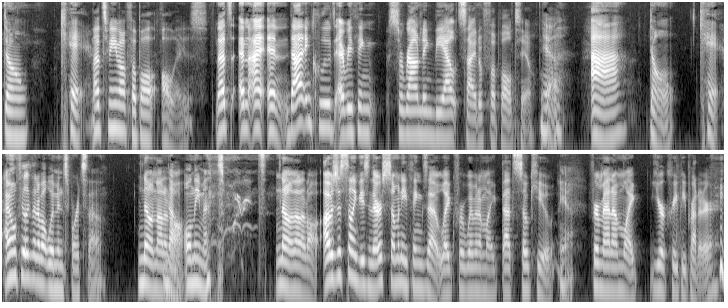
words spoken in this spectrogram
don't care. That's me about football always. that's and i and that includes everything surrounding the outside of football too. Yeah, i don't care. I don't feel like that about women's sports though. no not at no, all. only men's sports. no not at all. I was just telling Jason there are so many things that like for women i'm like that's so cute. Yeah, for men i'm like you're a creepy predator.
